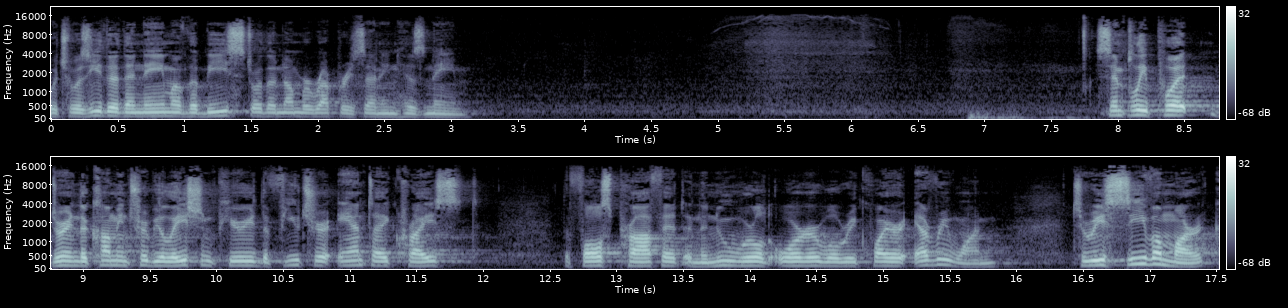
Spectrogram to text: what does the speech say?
which was either the name of the beast or the number representing his name. Simply put, during the coming tribulation period, the future Antichrist, the false prophet, and the New World Order will require everyone to receive a mark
